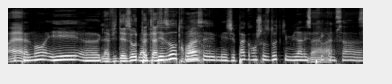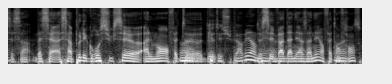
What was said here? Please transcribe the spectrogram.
Ouais. totalement, et euh, La vie des autres, La vie peut-être. des autres, ouais, mais j'ai pas grand chose d'autre qui me vient à l'esprit Bah comme ça. euh, C'est ça. Bah, c'est un, peu les gros succès euh, allemands en fait euh, de, super bien. de ces euh, 20 dernières années en fait en. France.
